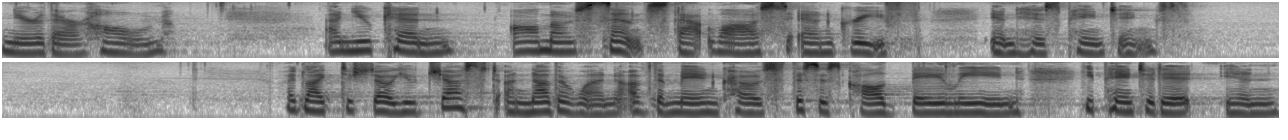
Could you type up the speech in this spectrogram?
near their home. And you can almost sense that loss and grief in his paintings. I'd like to show you just another one of the Maine coast. This is called Baleen. He painted it in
